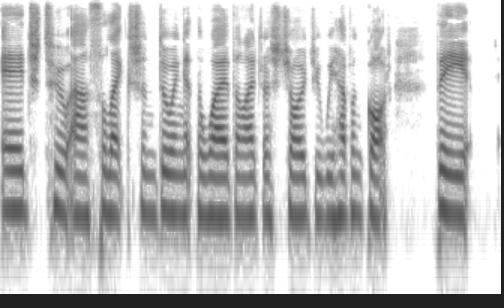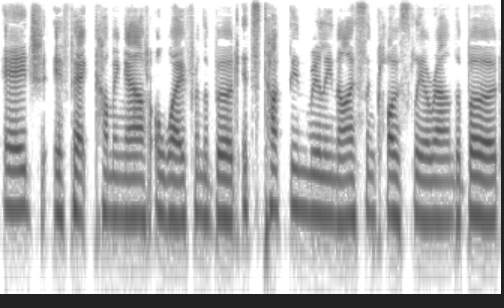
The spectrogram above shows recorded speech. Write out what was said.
edge to our selection doing it the way that I just showed you. We haven't got the edge effect coming out away from the bird. It's tucked in really nice and closely around the bird.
